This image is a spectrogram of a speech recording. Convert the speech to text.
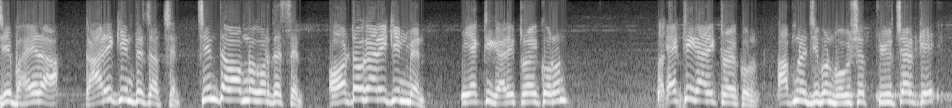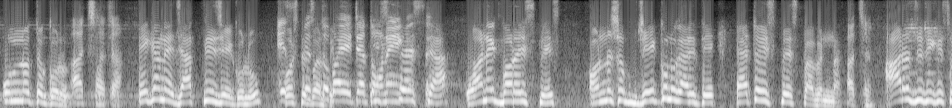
যে ভাইরা গাড়ি কিনতে চাচ্ছেন চিন্তা ভাবনা করতেছেন অটো গাড়ি কিনবেন এই একটি গাড়ি ক্রয় করুন। আচ্ছা। একটি গাড়ি ক্রয় করুন। আপনার জীবন ভবিষ্যৎ ফিউচারকে উন্নত করুন। আচ্ছা আচ্ছা। এখানে যাত্রী যেগুলো বসতে পারবে। ভাই এটা তো অনেক স্পেসটা অনেক বড় স্পেস অন্য সব যে কোনো গাড়িতে এত স্পেস পাবেন না। আচ্ছা। আরও যদি কিছু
